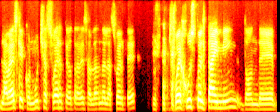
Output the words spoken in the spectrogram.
la verdad es que con mucha suerte, otra vez hablando de la suerte, pues, fue justo el timing donde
